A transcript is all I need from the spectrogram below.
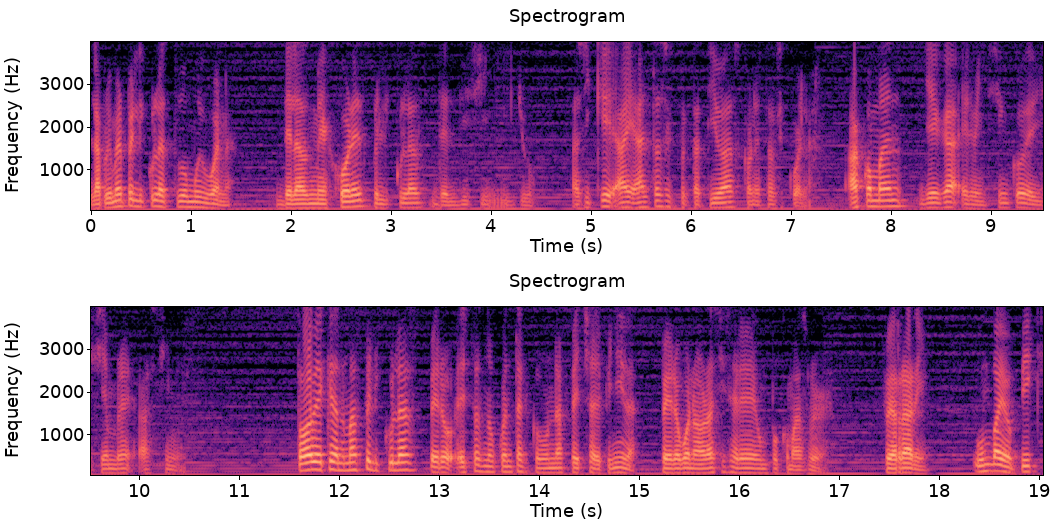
La primera película estuvo muy buena, de las mejores películas del DCU. Así que hay altas expectativas con esta secuela. Aquaman llega el 25 de diciembre a cines. Todavía quedan más películas, pero estas no cuentan con una fecha definida. Pero bueno, ahora sí seré un poco más breve. Ferrari, un biopic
